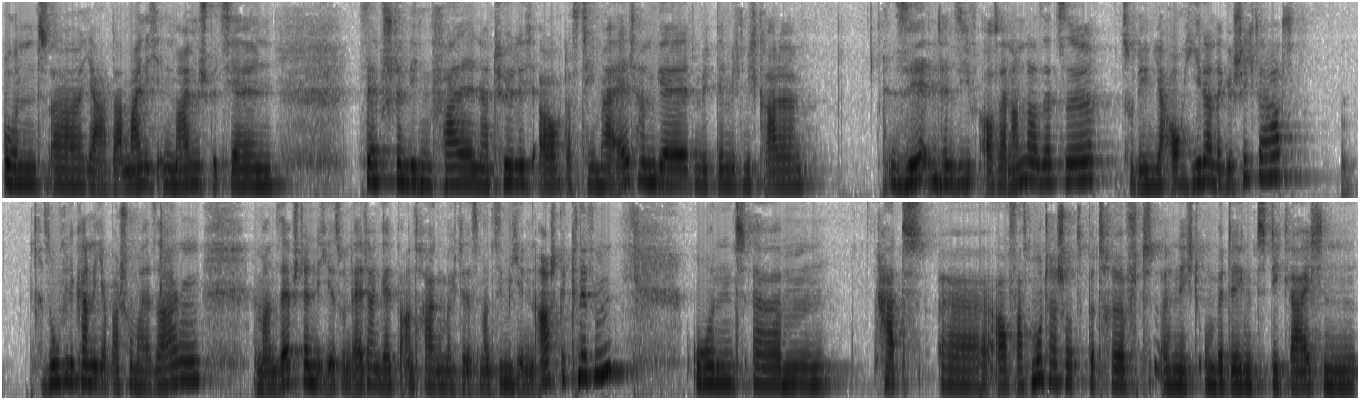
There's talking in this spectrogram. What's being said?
Und äh, ja, da meine ich in meinem speziellen selbstständigen Fall natürlich auch das Thema Elterngeld, mit dem ich mich gerade sehr intensiv auseinandersetze, zu dem ja auch jeder eine Geschichte hat. So viel kann ich aber schon mal sagen. Wenn man selbstständig ist und Elterngeld beantragen möchte, ist man ziemlich in den Arsch gekniffen und ähm, hat äh, auch was Mutterschutz betrifft äh, nicht unbedingt die gleichen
